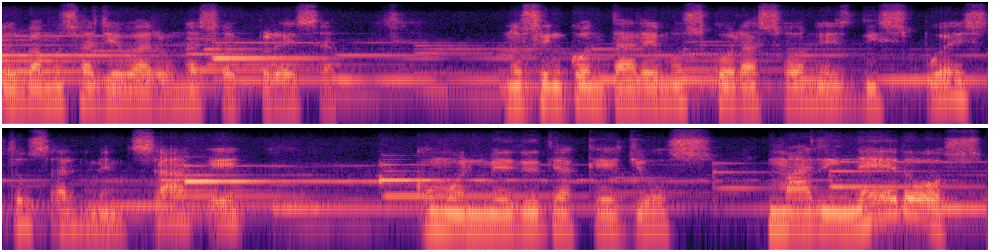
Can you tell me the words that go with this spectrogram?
nos vamos a llevar una sorpresa. Nos encontraremos corazones dispuestos al mensaje, como en medio de aquellos marineros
